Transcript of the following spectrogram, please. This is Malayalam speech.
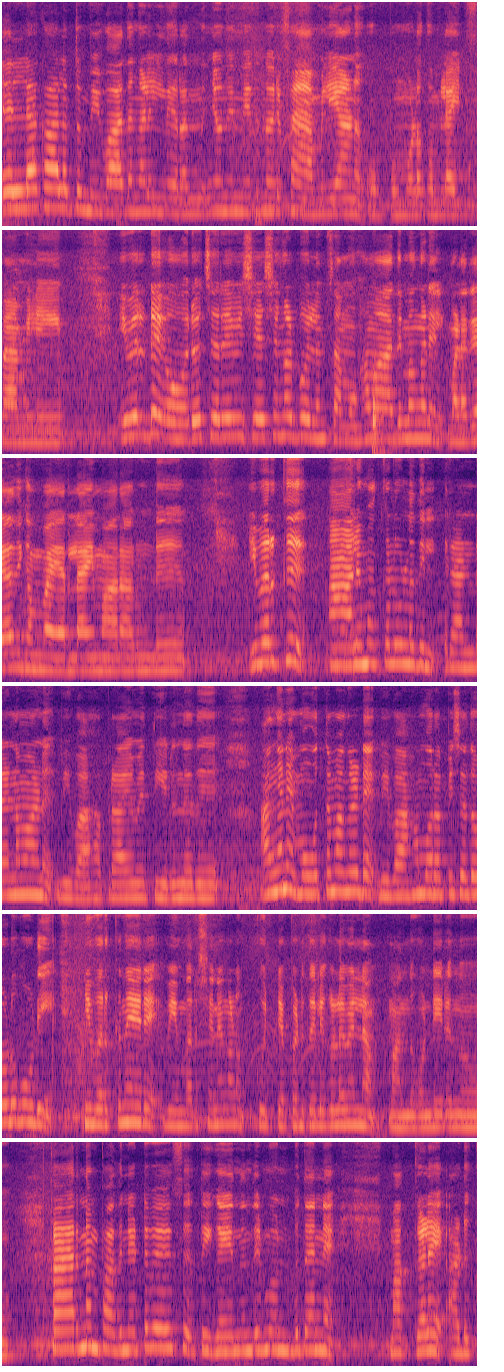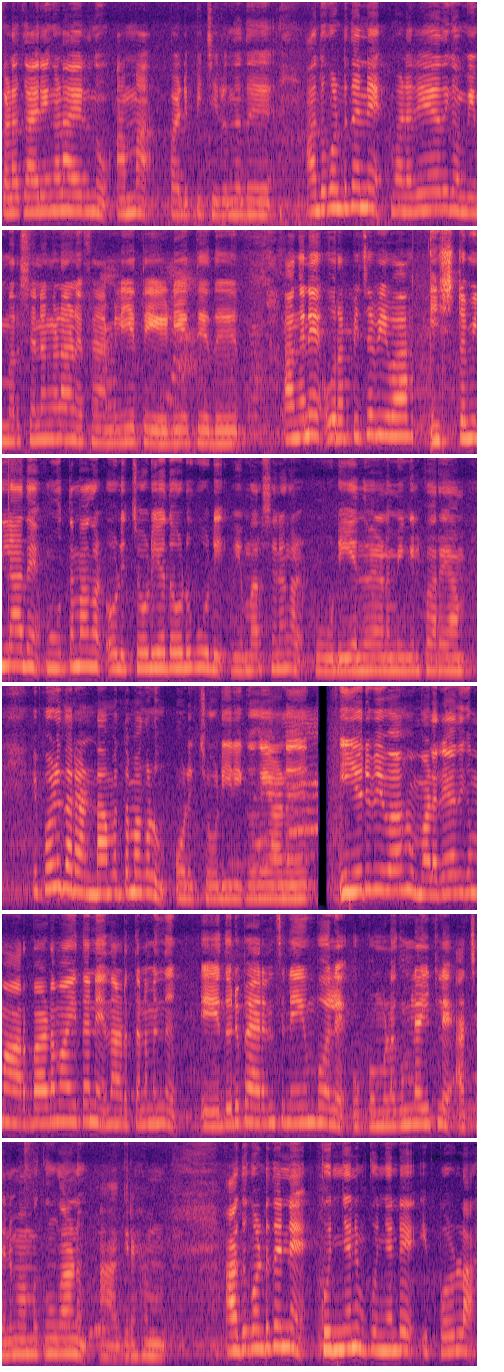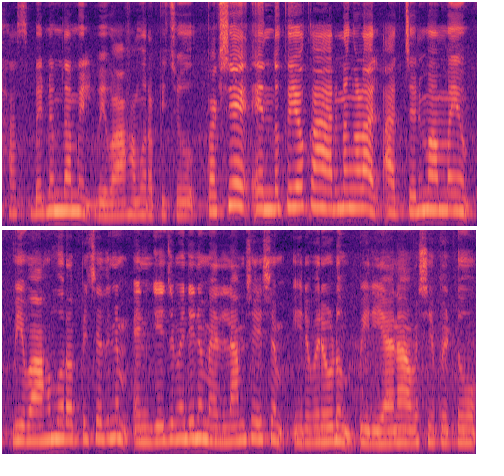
എല്ലാ കാലത്തും വിവാദങ്ങളിൽ നിറഞ്ഞു നിന്നിരുന്ന ഒരു ഫാമിലിയാണ് ഉപ്പും മുളകും ലൈറ്റ് ഫാമിലി. ഇവരുടെ ഓരോ ചെറിയ വിശേഷങ്ങൾ പോലും സമൂഹ മാധ്യമങ്ങളിൽ വളരെയധികം വൈറലായി മാറാറുണ്ട്. ഇവർക്ക് നാല് മക്കളുള്ളതിൽ രണ്ടെണ്ണമാണ് വിവാഹപ്രായം എത്തിയിരുന്നത്. അങ്ങനെ മൂത്ത മകളുടെ വിവാഹം ഉറപ്പിച്ചതോടുകൂടി ഇവർക്ക് നേരെ വിമർശനങ്ങളും കുറ്റപ്പെടുത്തലുകളുമെല്ലാം വന്നുകൊണ്ടിരുന്നു. കാരണം പതിനെട്ട് വയസ്സ് തികയുന്നതിന് മുൻപ് തന്നെ മക്കളെ അടുക്കള കാര്യങ്ങളായിരുന്നു അമ്മ പഠിപ്പിച്ചിരുന്നത്. അതുകൊണ്ട് തന്നെ വളരെയധികം വിമർശനങ്ങളാണ് ഫാമിലിയെ തേടിയെത്തിയത്. അങ്ങനെ ഉറപ്പിച്ച വിവാഹം ഇഷ്ടമില്ലാതെ മൂത്ത മകൾ ഒളിച്ചോടിയതോടുകൂടി വിമർശനങ്ങൾ കൂടിയെന്ന് വേണമെങ്കിൽ പറയാം. ഇപ്പോഴിതാ രണ്ടാമത്തെ മകളും ഒളിച്ചോടിയിരിക്കുകയാണ്. ഈ ഒരു വിവാഹം വളരെയധികം ആർഭാടമായി തന്നെ നടത്തണമെന്ന് ഏതൊരു പാരൻസിനെയും പോലെ ഉപ്പുമുളകും ലൈറ്റിലെ അച്ഛനും അമ്മക്കും കാണും ആഗ്രഹം. അതുകൊണ്ട് തന്നെ കുഞ്ഞനും കുഞ്ഞന്റെ ഇപ്പോഴുള്ള ഹസ്ബൻഡും തമ്മിൽ വിവാഹമുറപ്പിച്ചു പക്ഷേ എന്തൊക്കെയോ കാരണങ്ങളാൽ അച്ഛനും അമ്മയും വിവാഹമുറപ്പിച്ചതിനും എൻഗേജ്മെന്റിനും എല്ലാം ശേഷം ഇരുവരോടും പിരിയാൻ ആവശ്യപ്പെട്ടു.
